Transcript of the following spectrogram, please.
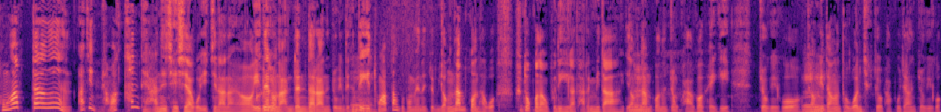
통합당은 아직 명확한 대안을 제시하고 있진 않아요. 이대로는 안 된다라는 쪽인데 근데 이게 음. 통합당도 보면은 좀 영남권하고 수도권하고 분위기가 다릅니다. 영남권은 좀 과거 회기 쪽이고 음. 정의당은 더 원칙적으로 바꾸자는 쪽이고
